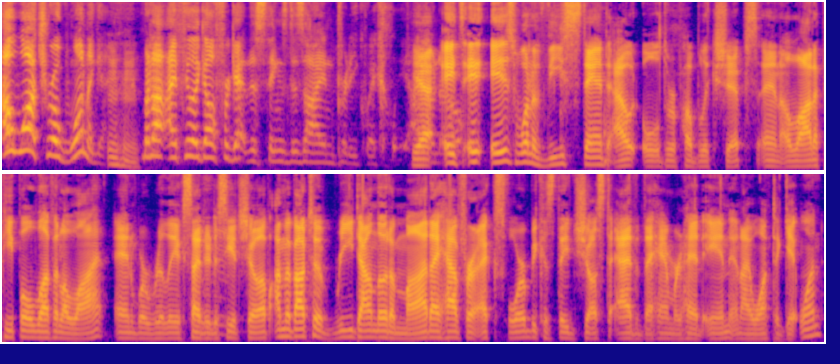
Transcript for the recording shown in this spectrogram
I'll watch Rogue One again, but I, I feel like I'll forget this thing's design pretty quickly. Yeah, it's it is one of these standout old Republic ships, and a lot of people love it a lot, and we're really excited to see Mm-hmm. it show up. I'm about to re-download a mod I have for X4 because they just added the Hammerhead in, and I want to get one.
